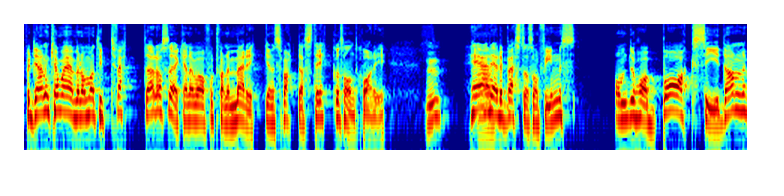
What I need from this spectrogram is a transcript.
För den kan man även om man typ tvättar och så där, kan det vara fortfarande märken, svarta streck och sånt kvar i. Här är det bästa som finns. Om du har baksidan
